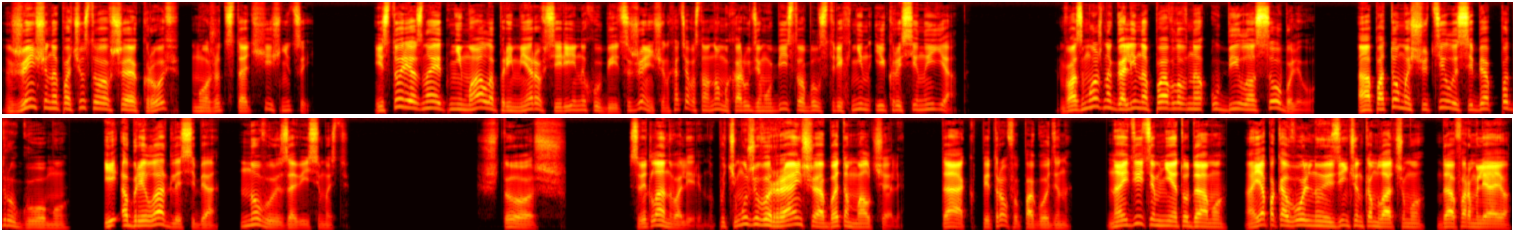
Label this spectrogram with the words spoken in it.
«Женщина, почувствовавшая кровь, может стать хищницей. История знает немало примеров серийных убийц женщин, хотя в основном их орудием убийства был стряхнин и крысиный яд. Возможно, Галина Павловна убила Соболеву, а потом ощутила себя по-другому и обрела для себя новую зависимость. Что ж, Светлана Валерьевна, почему же вы раньше об этом молчали? Так, Петров и Погодин, найдите мне эту даму, а я пока вольную Зинченко-младшему да оформляю.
